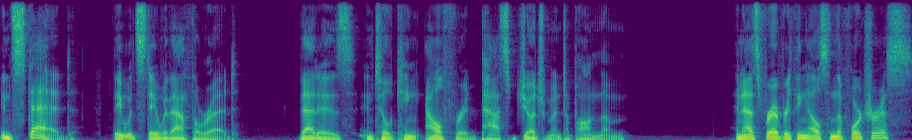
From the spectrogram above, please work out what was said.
Instead, they would stay with AEthelred, that is, until King Alfred passed judgment upon them. And as for everything else in the fortress,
